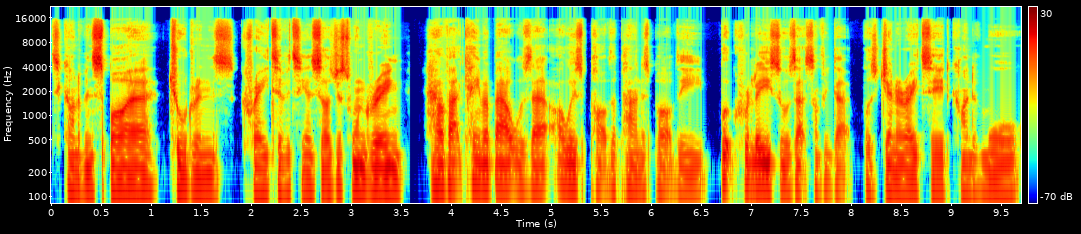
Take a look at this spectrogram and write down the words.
to kind of inspire children's creativity. And so, I was just wondering how that came about. Was that always part of the plan as part of the book release, or was that something that was generated kind of more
